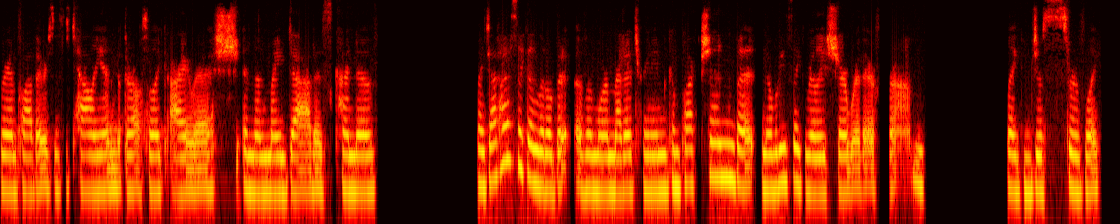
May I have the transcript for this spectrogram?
grandfathers is Italian, but they're also like Irish, and then my dad is kind of my dad has like a little bit of a more Mediterranean complexion, but nobody's like really sure where they're from. Like just sort of like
